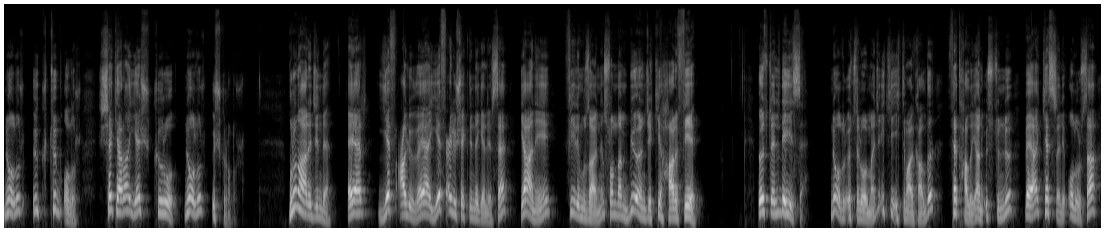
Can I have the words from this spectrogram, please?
ne olur? Üktüb olur. Şekera yeşkuru ne olur? Üşkür olur. Bunun haricinde eğer yef'alü veya yef'elü şeklinde gelirse yani fiili muzarinin sondan bir önceki harfi ötreli değilse ne olur ötreli olmayınca iki ihtimal kaldı. Fethalı yani üstünlü veya kesreli olursa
